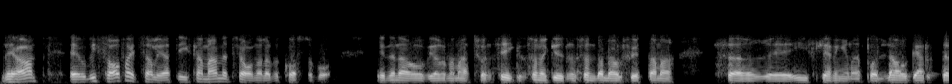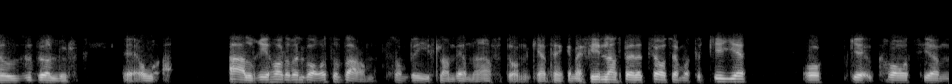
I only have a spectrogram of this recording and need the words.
Ja, Eh, och vi sa faktiskt aldrig att Island vann med 2-0 över Kosovo i den där avgörande matchen. Sigurdsson och Gudrunsen var målskyttarna för eh, islänningarna på Laugardalsvöllur. Eh, och aldrig har det väl varit så varmt som på Island denna afton kan jag tänka mig. Finland spelade 2-2 mot Turkiet och eh, Kroatien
